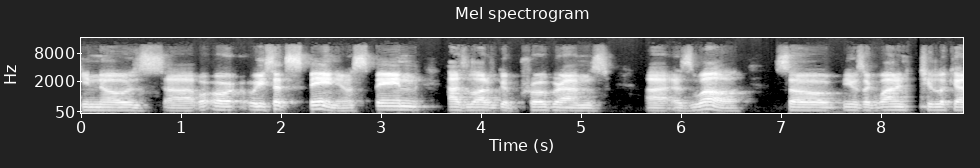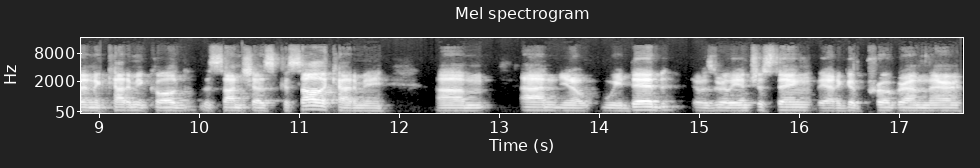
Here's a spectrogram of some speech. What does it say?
he knows, uh, or, or, or, he said Spain. You know, Spain has a lot of good programs uh, as well. So he was like, "Why don't you look at an academy called the Sanchez Casal Academy?" Um, and you know, we did. It was really interesting. They had a good program there.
